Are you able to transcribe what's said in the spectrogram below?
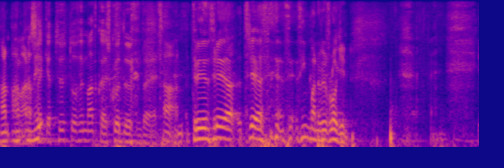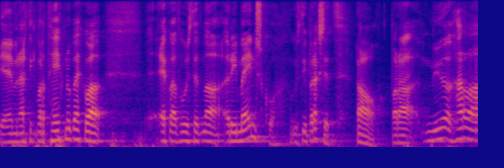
Hann, hann hann, segja 25 atkvæði um hann triðin þriða, þingmanni fyrir flokkin ég meina, ertu ekki bara að teikna upp eitthvað eitthvað, þú veist, hérna, remain sko þú veist, í Brexit. Já, bara mjög harða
